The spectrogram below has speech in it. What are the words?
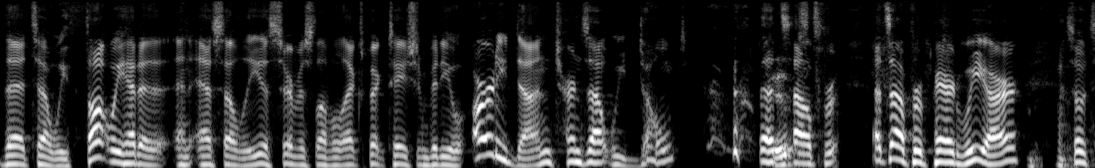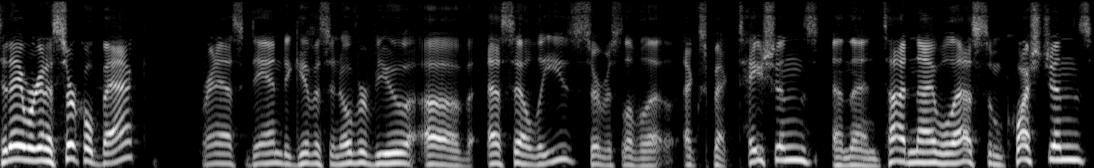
that uh, we thought we had a, an SLE, a service level expectation video already done. Turns out we don't. that's Oops. how pre- that's how prepared we are. So today we're going to circle back. We're going to ask Dan to give us an overview of SLEs, service level expectations, and then Todd and I will ask some questions,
